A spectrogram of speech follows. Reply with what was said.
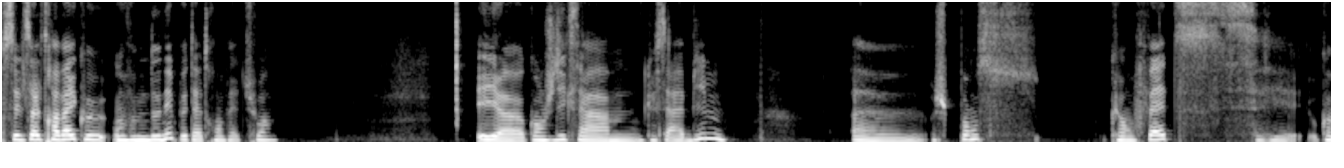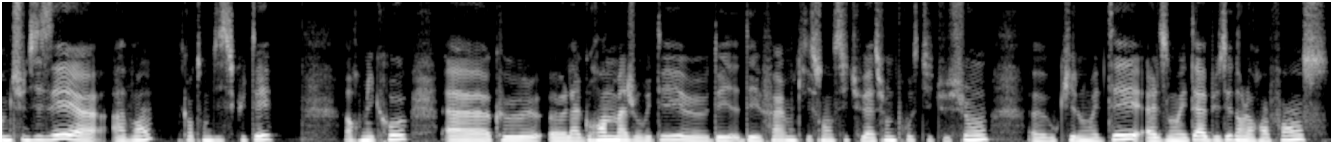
c'est le seul travail que on veut me donner peut-être en fait, tu vois. Et euh, quand je dis que ça abîme, euh, je pense qu'en fait, c'est comme tu disais euh, avant, quand on discutait hors micro, euh, que la grande majorité des, des, femmes qui sont en situation de prostitution ou qui l'ont été, elles ont été abusées dans leur enfance.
